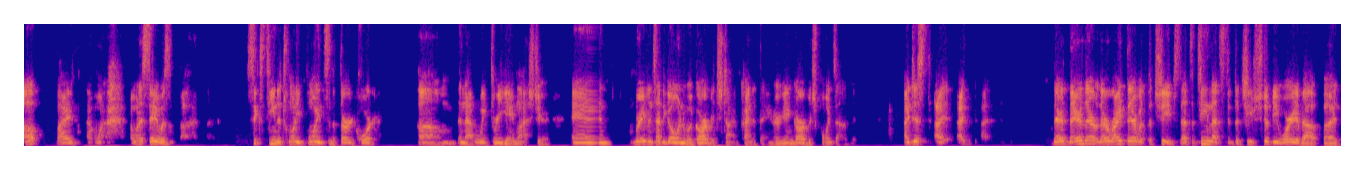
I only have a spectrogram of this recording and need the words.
up by I want I want to say it was uh, 16 to 20 points in the third quarter um, in that Week Three game last year, and Ravens had to go into a garbage time kind of thing or getting garbage points out of it. I just I, I, I they're they're they're right there with the Chiefs. That's a team that's the Chiefs should be worried about. But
